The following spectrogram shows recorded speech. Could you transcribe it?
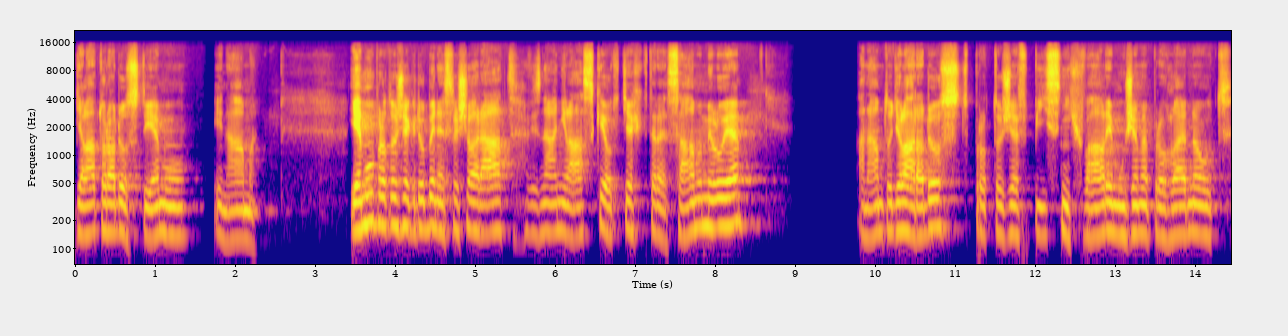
Dělá to radost jemu i nám. Jemu, protože kdo by neslyšel rád vyznání lásky od těch, které sám miluje, a nám to dělá radost, protože v písni chvály můžeme prohlédnout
